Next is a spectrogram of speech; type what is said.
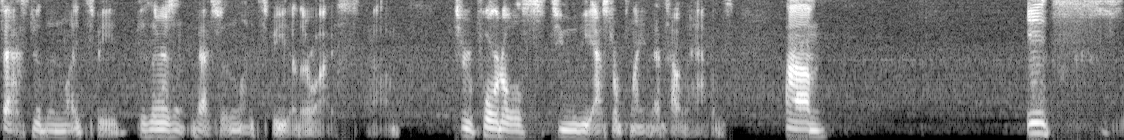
faster than light speed because there isn't faster than light speed otherwise. Um, through portals to the astral plane. That's how that happens. Um, it's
